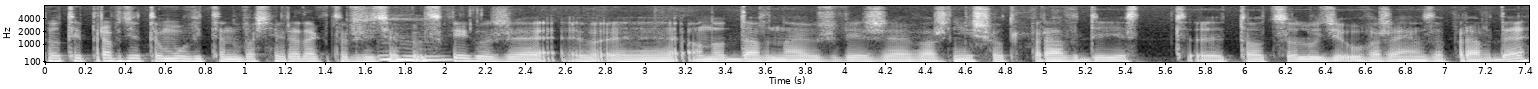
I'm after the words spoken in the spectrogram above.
No tej prawdzie to mówi ten właśnie redaktor Życia mhm. Polskiego, że e, on od dawna już wie, że ważniejsze od prawdy jest e, to, co ludzie uważają za prawdę.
